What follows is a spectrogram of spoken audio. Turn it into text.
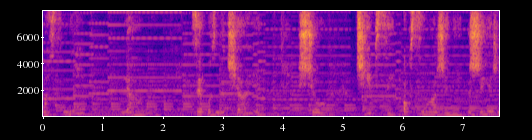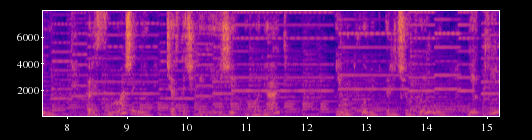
масні плями. Це означає, що Чіпси обсмажені, жирні, при смаженні часточки їжі горять і утворюють речовини, які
